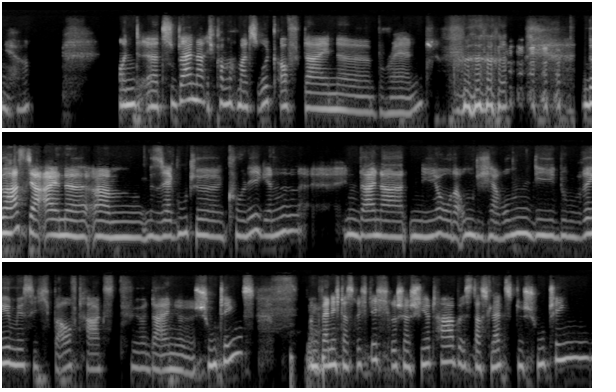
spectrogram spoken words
Ja. Und äh, zu deiner, ich komme nochmal zurück auf deine Brand. du hast ja eine ähm, sehr gute Kollegin in deiner Nähe oder um dich herum, die du regelmäßig beauftragst für deine Shootings. Und wenn ich das richtig recherchiert habe, ist das letzte Shooting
